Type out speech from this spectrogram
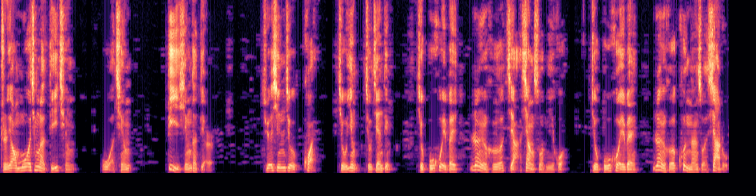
只要摸清了敌情、我情、地形的底儿，决心就快、就硬、就坚定，就不会被任何假象所迷惑，就不会被任何困难所吓住。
